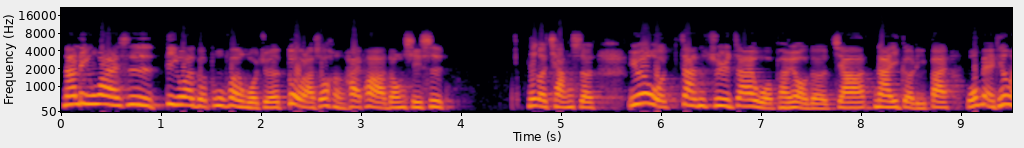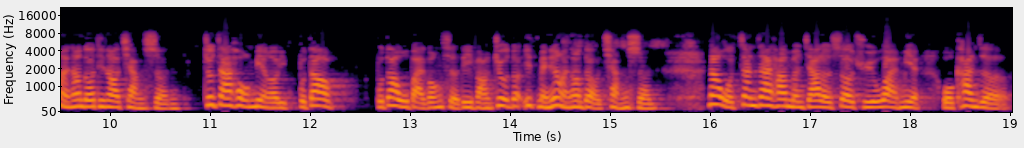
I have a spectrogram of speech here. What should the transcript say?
那另外是第二个部分，我觉得对我来说很害怕的东西是，那个枪声，因为我占据在我朋友的家那一个礼拜，我每天晚上都听到枪声，就在后面而已，不到不到五百公尺的地方，就都一每天晚上都有枪声。那我站在他们家的社区外面，我看着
